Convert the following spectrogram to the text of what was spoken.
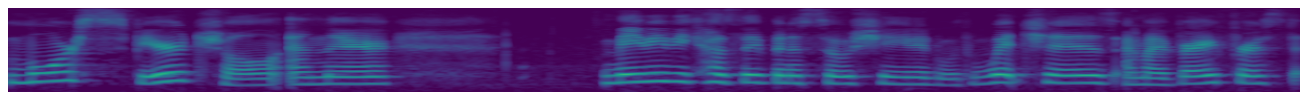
more spiritual and they're maybe because they've been associated with witches and my very first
